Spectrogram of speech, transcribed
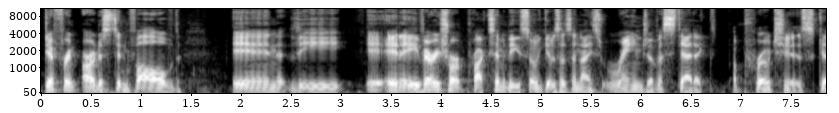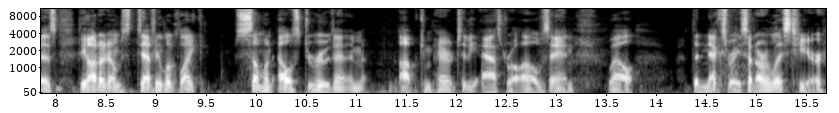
different artists involved in the in a very short proximity. So it gives us a nice range of aesthetic approaches because the autognomes definitely look like someone else drew them up compared to the astral elves and well the next race on our list here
